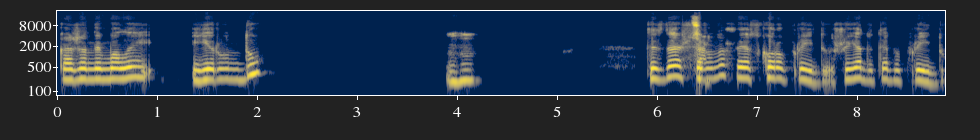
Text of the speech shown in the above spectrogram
Каже, не малий єрунду. Угу. Ти знаєш все одно, що я скоро прийду, що я до тебе прийду.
